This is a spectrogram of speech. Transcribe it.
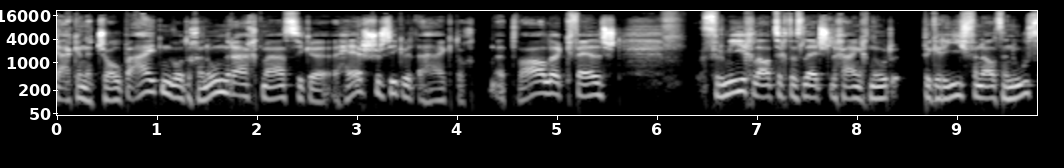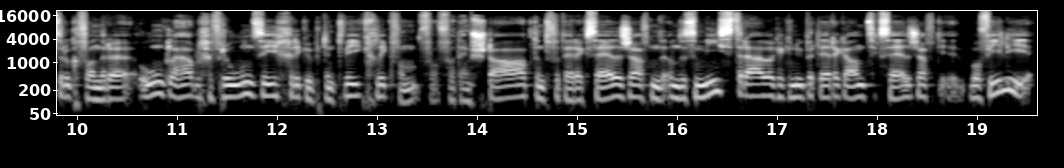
gegen einen Joe Biden, der doch ein unrechtmäßiger Herrscher sei, weil er hat doch die Wahlen gefälscht. Für mich lässt sich das letztlich eigentlich nur begreifen als einen Ausdruck von einer unglaublichen Verunsicherung über die Entwicklung von, von, von dem Staat und von dieser Gesellschaft und, und ein Misstrauen gegenüber dieser ganzen Gesellschaft, wo viele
